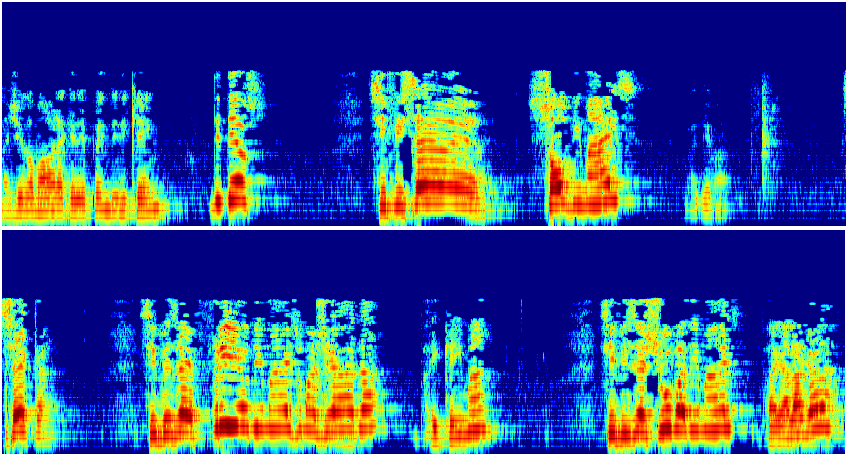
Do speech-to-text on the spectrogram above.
Mas chega uma hora que depende de quem? De Deus. Se fizer sol demais, Vai queimar. seca. Se fizer frio demais, uma geada, vai queimar. Se fizer chuva demais, vai alagar.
